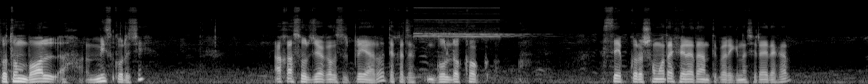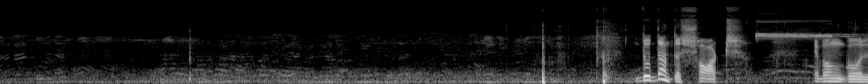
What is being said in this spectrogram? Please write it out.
প্রথম বল মিস করেছে। আকাশ সূর্য একাদশের প্লেয়ার দেখা যাক গোলরক্ষক সেভ করে সমতায় ফেরাতে আনতে পারে কিনা সেটাই দেখার। দুর্দান্ত শট এবং গোল।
